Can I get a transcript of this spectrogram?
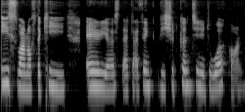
is one of the key areas that I think we should continue to work on.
